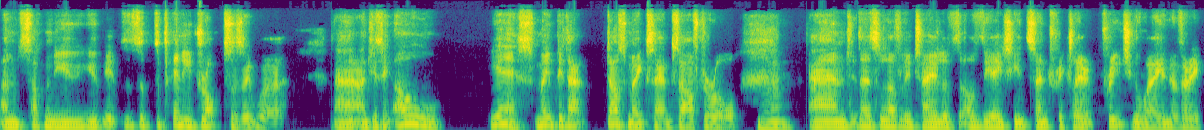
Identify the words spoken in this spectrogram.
and suddenly you, you it, the, the, penny drops, as it were, uh, and you think, oh, yes, maybe that does make sense after all. Mm. And there's a lovely tale of, of the 18th century cleric preaching away in a very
